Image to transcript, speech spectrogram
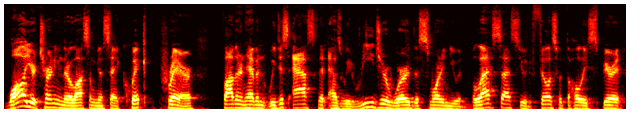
While you're turning there, Loss, I'm going to say a quick prayer. Father in heaven, we just ask that as we read your word this morning, you would bless us, you would fill us with the Holy Spirit,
